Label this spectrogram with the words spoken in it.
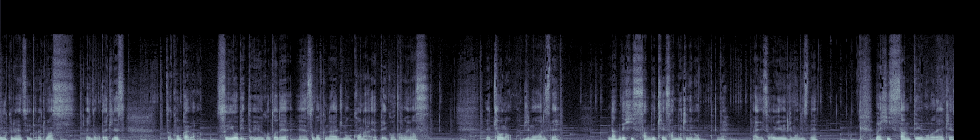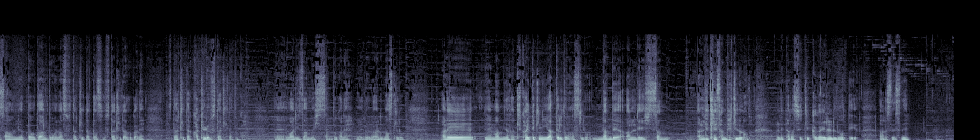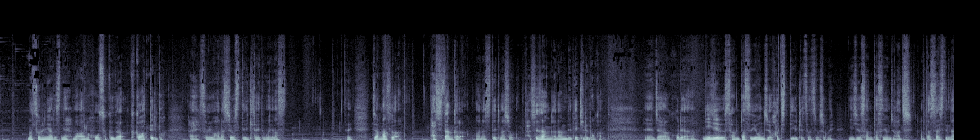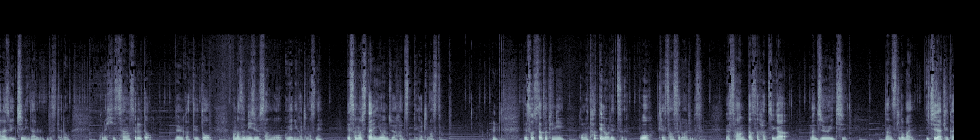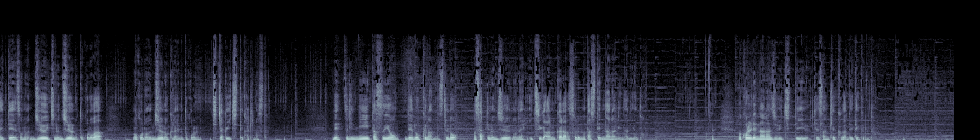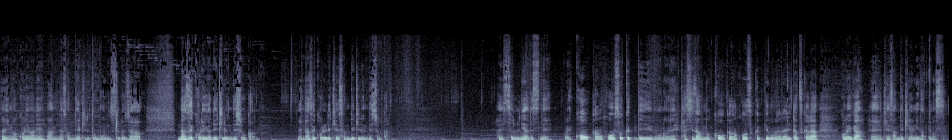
数学のやついただきます。はいどうも大輝です。さあ今回は水曜日ということで、えー、素朴な疑問コーナーやっていこうと思います、えー、今日の疑問はですねなんで筆算で計算できるの？ってね。はいそういう疑問ですね。まあ、筆算っていうもので計算をやったことあると思います。2桁足す2桁とかね。2桁かける2桁とか、えー、割り算の筆算とかね、まあ、いろいろありますけど。あれ、えまあ皆さん機械的にやってると思いますけどなんであれで筆算あれで計算できるのとあれで正しい結果が得れるのっていう話ですね。まあそれにはですね、まあ、ある法則が関わってると、はい、そういうお話をしていきたいと思います。はい、じゃあまずは足し算からお話していきましょう。足し算が何でできるのか。えー、じゃあここでは 23+48 っていう計算しましょうね。23たす48足したして71になるんですけどこれ筆算するとどういうかっていうと、ままず23を上に書きますね。でその下に48って書きますと、うん、でそうした時にこの縦の列を計算するわけです。3+8 が、まあ、11なんですけど、まあ、1だけ書いてその11の10のところは、この10の位のところにちっちゃく1って書きますとで次2たす4で6なんですけど、まあ、さっきの10のね1があるからそれも足して7になるよと。まあ、これで71っていう計算結果が出てくると。はい、まあこれはね、まあ皆さんできると思うんですけど、じゃあ、なぜこれができるんでしょうか？なぜこれで計算できるんでしょうか？はい、それにはですね、これ交換法則っていうものね、足し算の交換法則っていうものが成り立つから、これが、えー、計算できるようになってます。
